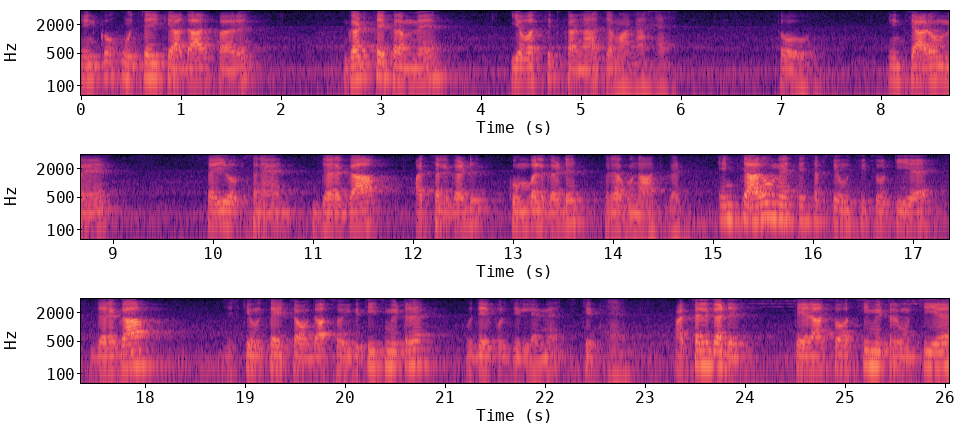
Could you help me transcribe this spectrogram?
इनको ऊंचाई के आधार पर घटते क्रम में व्यवस्थित करना जमाना है। तो इन चारों में सही ऑप्शन है जरगा, अचलगढ़, कुंभलगढ़, रघुनाथगढ़। इन चारों में से सबसे ऊँची चोटी है जरगा जिसकी ऊंचाई चौदह मीटर उदयपुर ज़िले में स्थित है। अचलगढ़ 1380 मीटर ऊँची है,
